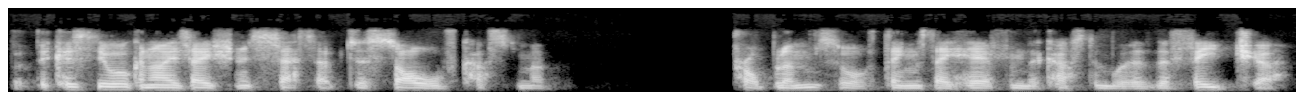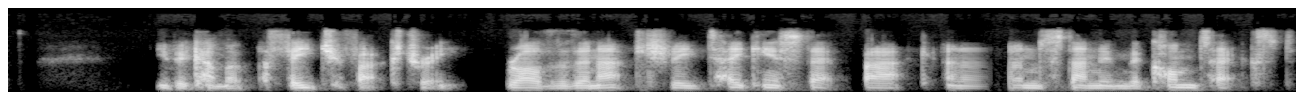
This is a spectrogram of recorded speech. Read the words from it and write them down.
But because the organization is set up to solve customer problems or things they hear from the customer with the feature, you become a, a feature factory rather than actually taking a step back and understanding the context.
